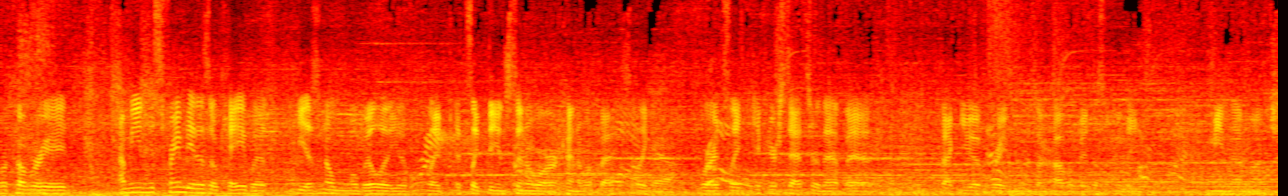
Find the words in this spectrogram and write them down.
recovery. I mean, his frame data is okay, but he has no mobility. Of, like it's like the Incineroar kind of effect, like Yeah. where it's like if your stats are that bad, the fact you have great moves on top of it doesn't really mean that much.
